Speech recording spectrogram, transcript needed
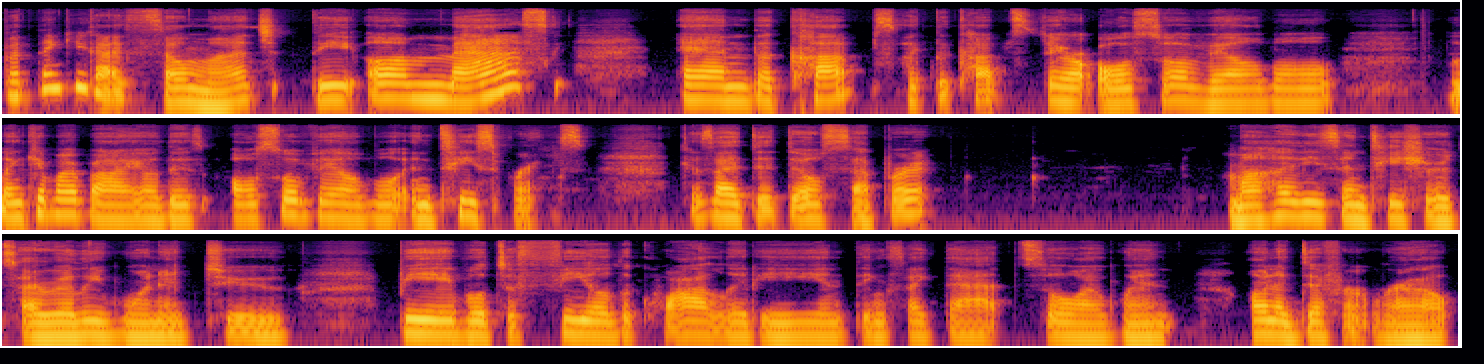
But thank you guys so much. The uh, mask and the cups, like the cups, they are also available. Link in my bio. There's also available in Teesprings because I did those separate. My hoodies and t-shirts, I really wanted to be able to feel the quality and things like that. So I went on a different route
